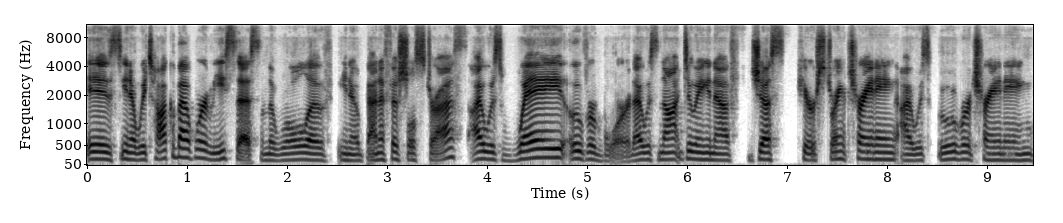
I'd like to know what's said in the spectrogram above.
is, you know, we talk about hormesis and the role of, you know, beneficial stress. I was way overboard. I was not doing enough just pure strength training. I was overtraining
